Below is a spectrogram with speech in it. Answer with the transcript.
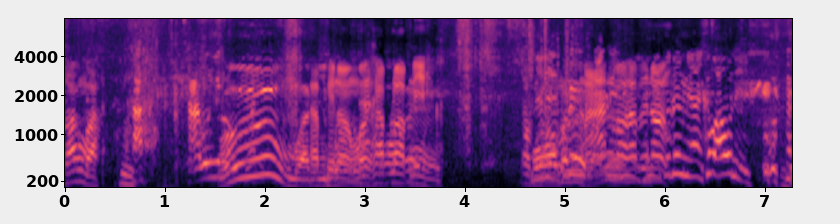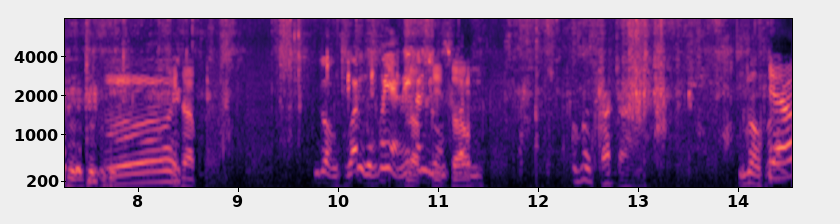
สองปะขาเบิ้งนี่โอ้หมดครับพี่น้องมาครับรอบนี้นี่นี่หมานมาครับพี่น้องตัวนึงเนี่ยเขาเอานี่เอ้ยครับหลงสวนผมไม่อย่างนี้รอกันบอยู่ที่สอง แก้ว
